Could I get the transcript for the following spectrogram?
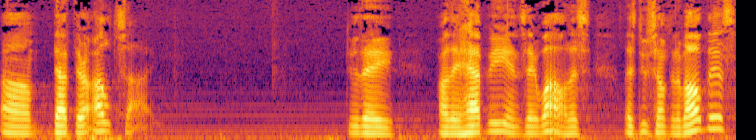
um, that they're outside? Do they are they happy and say, "Wow, let's let's do something about this,"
